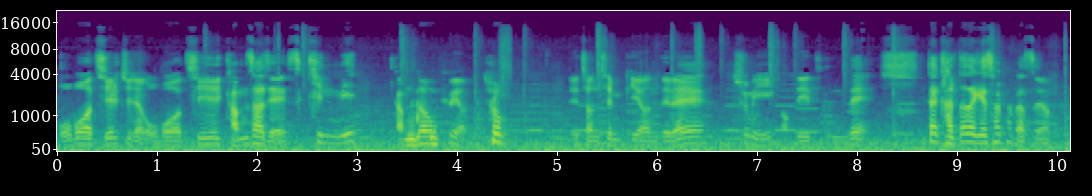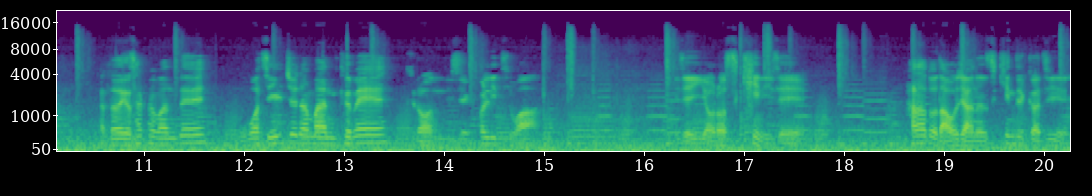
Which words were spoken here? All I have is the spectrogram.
오버워치 1주년 오버워치 감사제 스킨 및 감정 표현. 춤. 네, 전 챔피언들의 춤이 업데이트됐는데 일단 간단하게 살펴봤어요. 간단하게 살펴봤는데 오버워치 1주년만큼의 그런 이제 퀄리티와 이제 여러 스킨 이제 하나도 나오지 않은 스킨들까지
